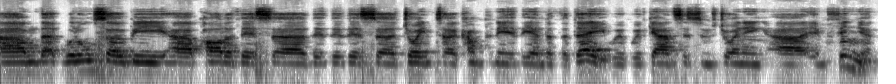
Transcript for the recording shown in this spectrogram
um, that will also be uh, part of this the, this joint company at the end of the day, with, with GaN Systems joining Infineon.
